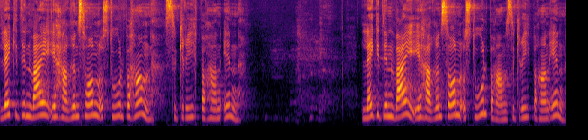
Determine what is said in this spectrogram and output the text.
Legg din vei i Herrens hånd og stol på Han, så griper Han inn. Legg din vei i Herrens hånd og stol på Han, så griper Han inn.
